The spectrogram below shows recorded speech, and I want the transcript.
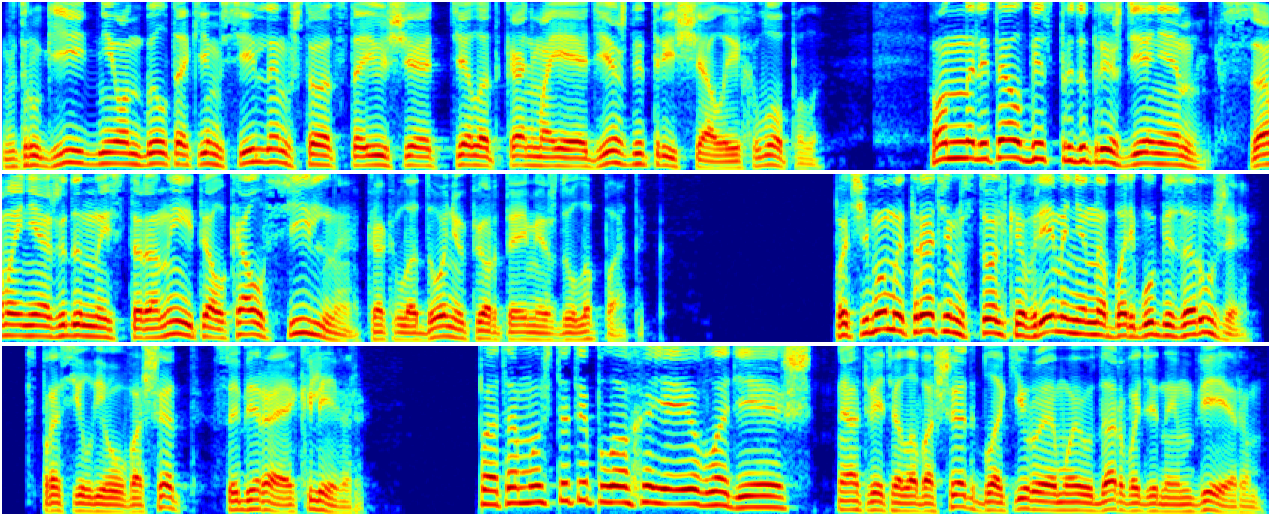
В другие дни он был таким сильным, что отстающая от тела ткань моей одежды трещала и хлопала. Он налетал без предупреждения, с самой неожиданной стороны и толкал сильно, как ладонь, упертая между лопаток. «Почему мы тратим столько времени на борьбу без оружия?» — спросил его Вашет, собирая клевер. «Потому что ты плохо ею владеешь», — ответила Вашет, блокируя мой удар водяным веером.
